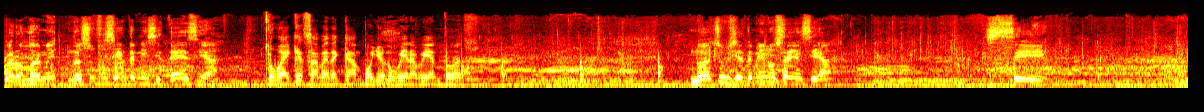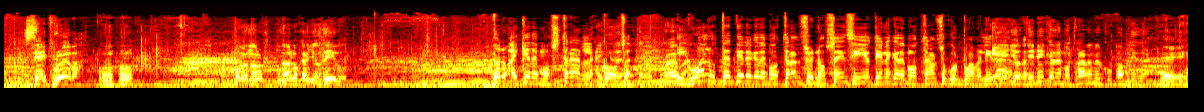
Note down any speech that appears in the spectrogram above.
pero no es, mi- no es suficiente mi insistencia. Tú hay que saber de campo, yo no hubiera abierto eso. No es suficiente mi inocencia si, si hay pruebas. Ujú. Porque no, no es lo que yo digo. Bueno, hay que demostrar las Hay cosas. demostrar. Igual usted tiene que demostrar su inocencia y ellos tienen que demostrar su culpabilidad. Ellos tienen que demostrarme mi culpabilidad. Sí.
